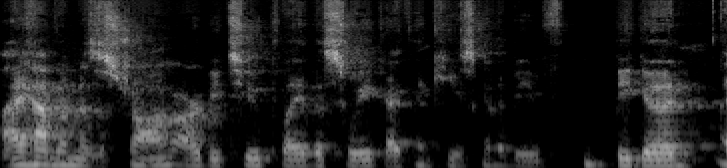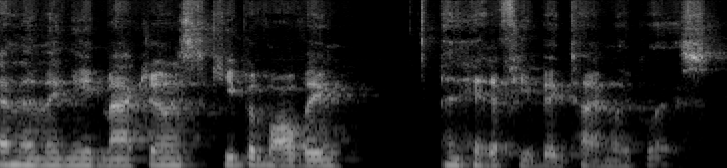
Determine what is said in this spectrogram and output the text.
I have him as a strong RB2 play this week. I think he's going to be be good. And then they need Mac Jones to keep evolving and hit a few big timely plays.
